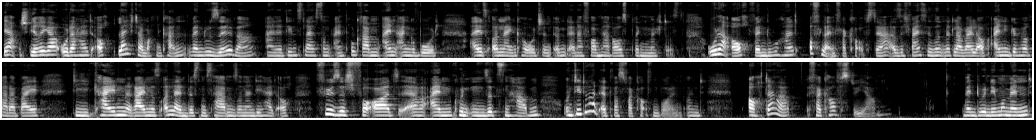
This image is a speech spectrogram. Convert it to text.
ja, schwieriger oder halt auch leichter machen kann, wenn du selber eine Dienstleistung, ein Programm, ein Angebot als Online-Coach in irgendeiner Form herausbringen möchtest. Oder auch, wenn du halt offline verkaufst, ja. Also ich weiß, hier sind mittlerweile auch einige Hörer dabei, die kein reines Online-Business haben, sondern die halt auch physisch vor Ort äh, einen Kunden sitzen haben und die dort etwas verkaufen wollen. Und auch da verkaufst du ja wenn du in dem Moment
